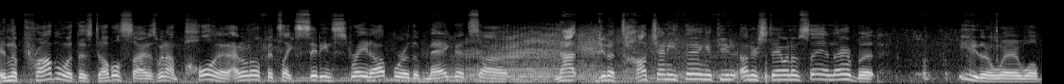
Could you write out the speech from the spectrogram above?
And the problem with this double side is when I'm pulling it, I don't know if it's like sitting straight up where the magnets are not gonna touch anything, if you understand what I'm saying there, but either way, we'll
